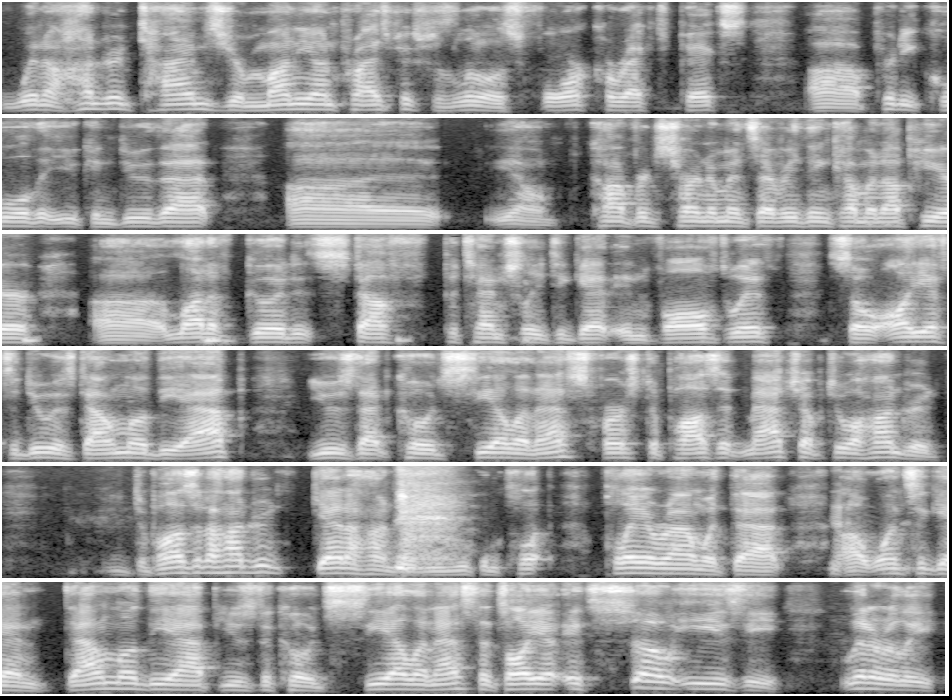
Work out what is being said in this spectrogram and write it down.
win a hundred times your money on Prize Picks with as little as four correct picks. Uh, pretty cool that you can do that. Uh, you know conference tournaments everything coming up here uh, a lot of good stuff potentially to get involved with. So all you have to do is download the app use that code clns first deposit match up to 100 deposit 100 get 100 and you can pl- play around with that. Uh, once again download the app use the code clns that's all you it's so easy literally.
